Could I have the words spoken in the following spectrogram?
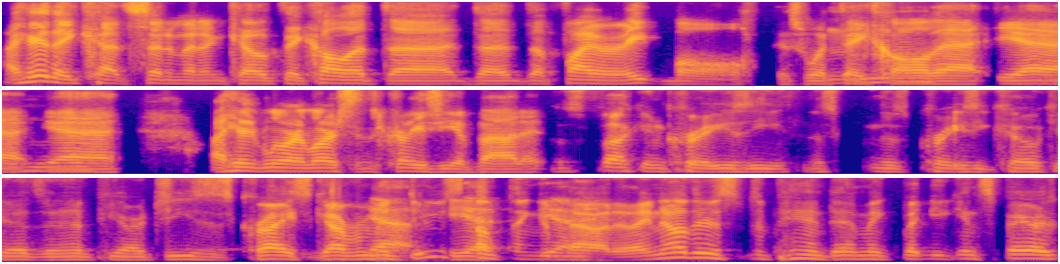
I hear they cut cinnamon and coke. They call it the the the fire eight ball is what they mm-hmm. call that. Yeah, mm-hmm. yeah. I hear Laura Larson's crazy about it. It's fucking crazy. Those, those crazy cokeheads and NPR. Jesus Christ, government, yeah, do something yeah, about yeah. it. I know there's the pandemic, but you can spare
